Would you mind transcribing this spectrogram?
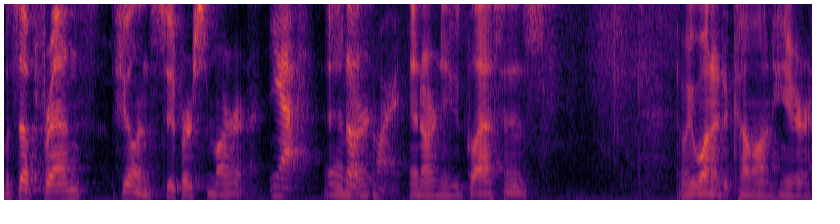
What's up, friends? Feeling super smart Yeah, so our smart. in our new glasses, and we wanted to come on here.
